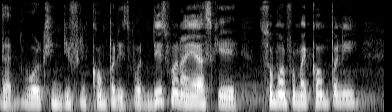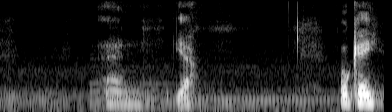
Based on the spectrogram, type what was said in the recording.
that works in different companies. But this one I ask uh, someone from my company and yeah. Okay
